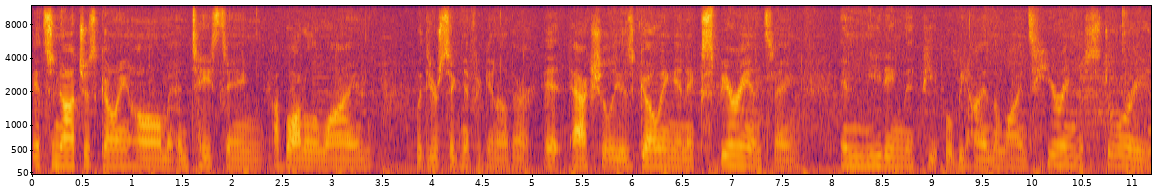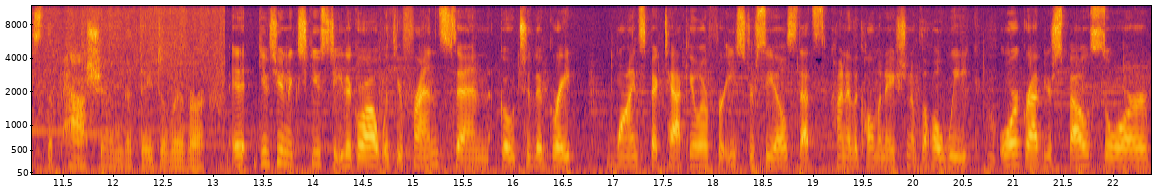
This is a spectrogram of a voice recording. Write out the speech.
It's not just going home and tasting a bottle of wine with your significant other. It actually is going and experiencing and meeting the people behind the wines, hearing the stories, the passion that they deliver. It gives you an excuse to either go out with your friends and go to the great wine spectacular for Easter seals. That's kind of the culmination of the whole week. Or grab your spouse or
